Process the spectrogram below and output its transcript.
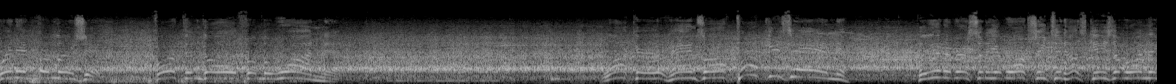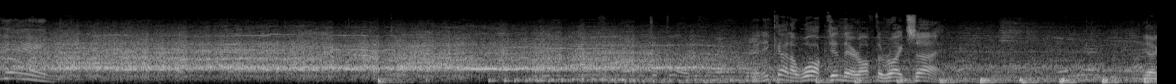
Win it or lose it. Fourth and goal from the one. Locker hands off. Polk is in. The University of Washington Huskies have won the game. And he kind of walked in there off the right side. Yeah,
